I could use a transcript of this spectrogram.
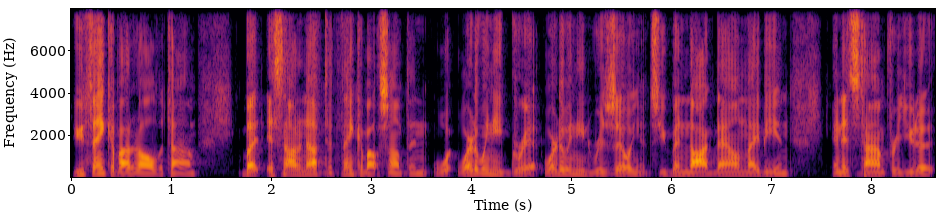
You think about it all the time, but it's not enough to think about something. Wh- where do we need grit? Where do we need resilience? You've been knocked down maybe, and and it's time for you to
